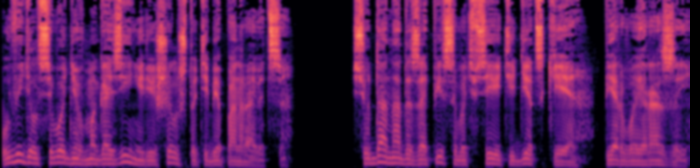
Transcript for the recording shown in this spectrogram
Увидел сегодня в магазине, решил, что тебе понравится. Сюда надо записывать все эти детские первые разы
